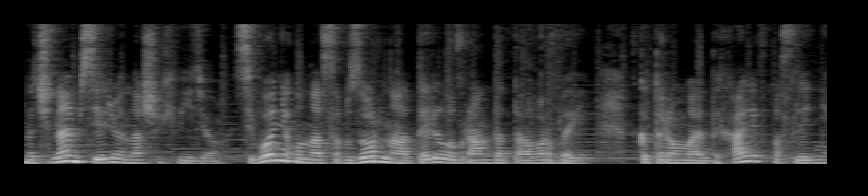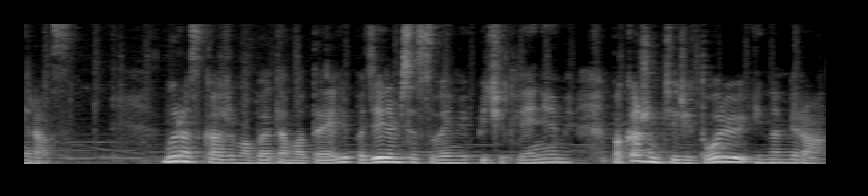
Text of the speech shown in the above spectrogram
Начинаем серию наших видео. Сегодня у нас обзор на отель Лабранда Tower Bay, в котором мы отдыхали в последний раз. Мы расскажем об этом отеле, поделимся своими впечатлениями, покажем территорию и номера,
